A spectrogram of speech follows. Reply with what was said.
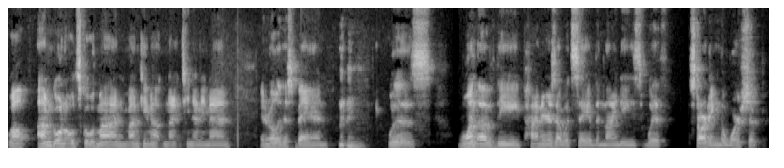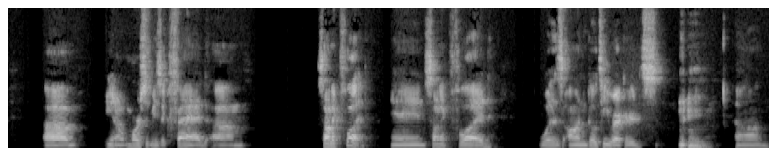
Well, I'm going old school with mine. Mine came out in 1999, and really, this band was one of the pioneers, I would say, of the 90s with starting the worship, um, you know, worship music fad. Um, Sonic Flood, and Sonic Flood was on Gotee Records. um,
